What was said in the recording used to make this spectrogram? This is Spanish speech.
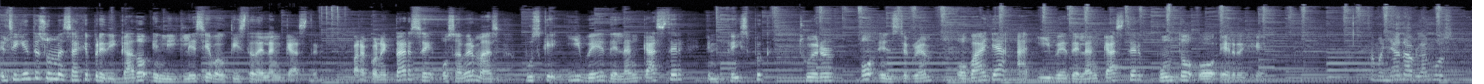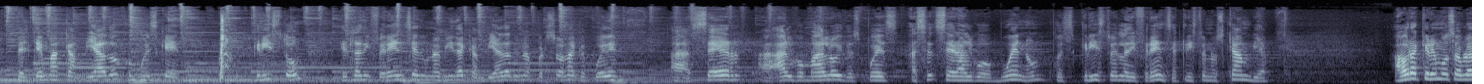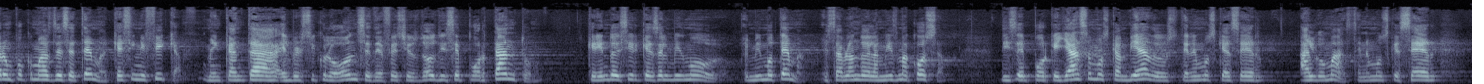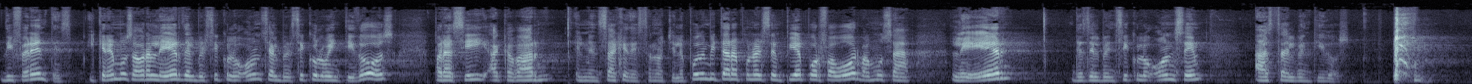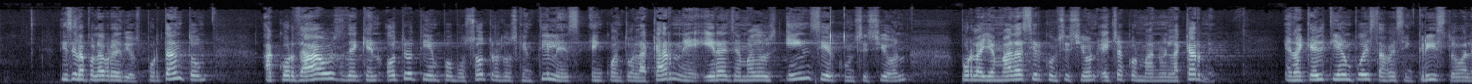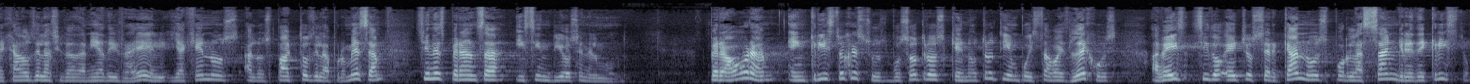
El siguiente es un mensaje predicado en la Iglesia Bautista de Lancaster. Para conectarse o saber más, busque IB de Lancaster en Facebook, Twitter o Instagram o vaya a ibdelancaster.org. Esta mañana hablamos del tema cambiado, cómo es que Cristo es la diferencia de una vida cambiada, de una persona que puede hacer algo malo y después hacer algo bueno, pues Cristo es la diferencia, Cristo nos cambia. Ahora queremos hablar un poco más de ese tema. ¿Qué significa? Me encanta el versículo 11 de Efesios 2, dice, por tanto, queriendo decir que es el mismo, el mismo tema, está hablando de la misma cosa. Dice, porque ya somos cambiados, tenemos que hacer algo más, tenemos que ser diferentes. Y queremos ahora leer del versículo 11 al versículo 22 para así acabar el mensaje de esta noche. ¿Le puedo invitar a ponerse en pie, por favor? Vamos a leer desde el versículo 11 hasta el 22. Dice la palabra de Dios. Por tanto, acordaos de que en otro tiempo vosotros los gentiles, en cuanto a la carne, erais llamados incircuncisión por la llamada circuncisión hecha con mano en la carne. En aquel tiempo estabais sin Cristo, alejados de la ciudadanía de Israel y ajenos a los pactos de la promesa, sin esperanza y sin Dios en el mundo. Pero ahora, en Cristo Jesús, vosotros que en otro tiempo estabais lejos, habéis sido hechos cercanos por la sangre de Cristo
